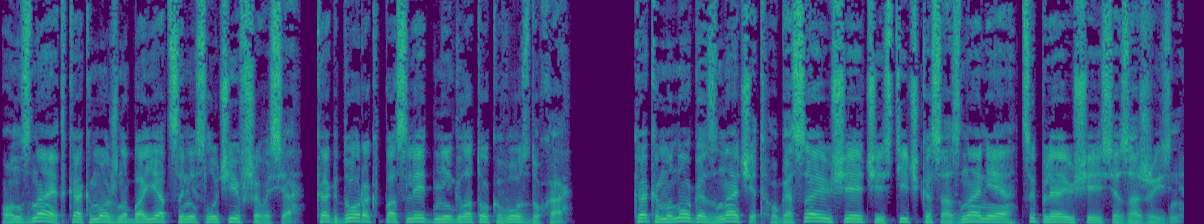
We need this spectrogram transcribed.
Он знает, как можно бояться не случившегося, как дорог последний глоток воздуха, как много значит угасающая частичка сознания, цепляющаяся за жизнь.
